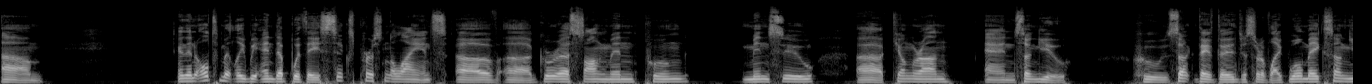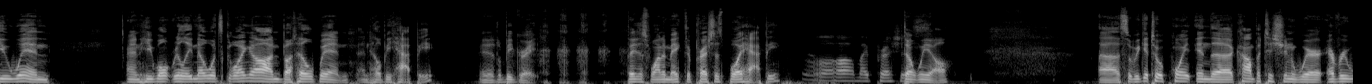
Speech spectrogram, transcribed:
Um and then ultimately we end up with a six person alliance of uh, gura songmin pung minsu uh, kyungran and sungyu who Sung, they they just sort of like we'll make Sung Yu win, and he won't really know what's going on, but he'll win and he'll be happy, and it'll be great. they just want to make the precious boy happy, Oh, my precious. don't we all? Uh, so we get to a point in the competition where every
